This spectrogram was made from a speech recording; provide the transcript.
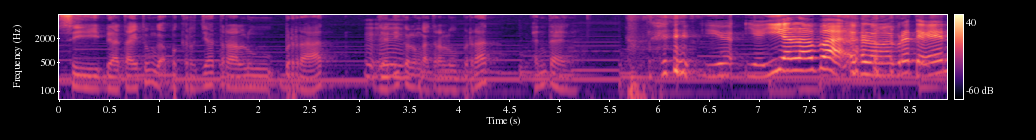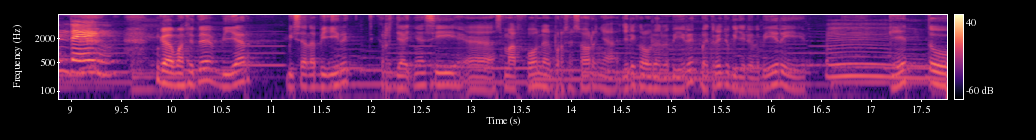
si data itu nggak bekerja terlalu berat jadi kalau nggak terlalu berat enteng Iya, ya iyalah, Pak. Kalau nggak berat ya enteng. nggak maksudnya biar bisa lebih irit kerjanya si eh, smartphone dan prosesornya. Jadi kalau udah lebih irit baterai juga jadi lebih irit. Hmm. gitu.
